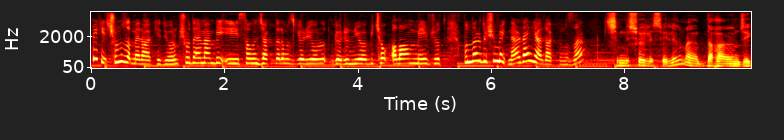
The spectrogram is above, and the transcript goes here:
Peki şunu da merak ediyorum. Şurada hemen bir e, salıncaklarımız görüyor, görünüyor. Birçok alan mevcut. Bunları düşünmek nereden geldi aklınıza? Şimdi şöyle söyleyelim hani daha önce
